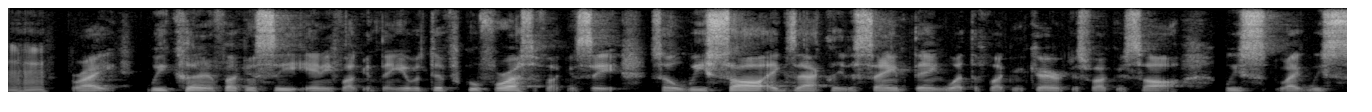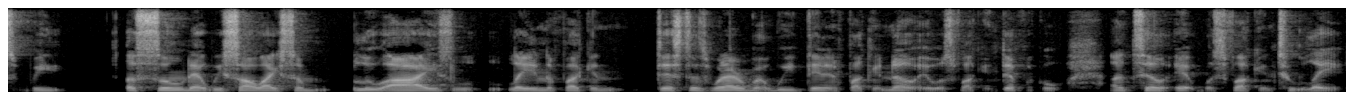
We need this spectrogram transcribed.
Mm-hmm. right? We couldn't fucking see any fucking thing. It was difficult for us to fucking see. So we saw exactly the same thing what the fucking characters fucking saw. We like we we assumed that we saw like some blue eyes laying the fucking distance, whatever, but we didn't fucking know it was fucking difficult until it was fucking too late.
